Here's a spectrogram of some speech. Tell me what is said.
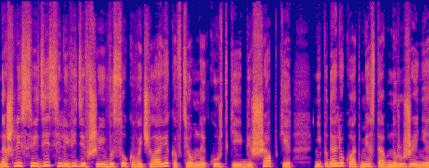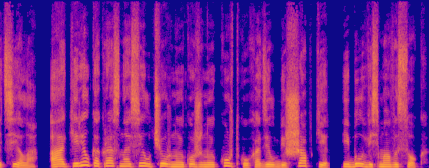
нашлись свидетели, видевшие высокого человека в темной куртке и без шапки неподалеку от места обнаружения тела, а Кирилл как раз носил черную кожаную куртку, ходил без шапки и был весьма высок.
